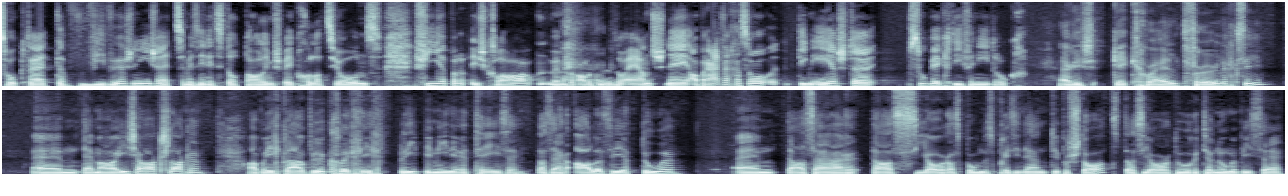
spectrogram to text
zurücktreten? Wie würdest du ihn einschätzen? Wir sind jetzt total im Spekulationsfieber, ist klar. Müssen wir alles so ernst nehmen. Aber einfach so deinen ersten subjektiven Eindruck? Er ist gequält fröhlich gewesen. Ähm, der Mann ist angeschlagen. Aber ich glaube wirklich, ich bleibe bei meiner These, dass er alles wird tun, ähm, dass er das Jahr als Bundespräsident übersteht. Das Jahr dauert ja nur bis, äh,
